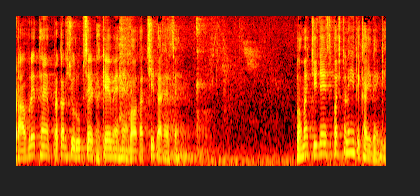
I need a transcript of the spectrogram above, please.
प्रावृत हैं, प्रकर्ष रूप से ढके हुए हैं, बहुत अच्छी तरह से। तो हमें चीज़ें स्पष्ट नहीं दिखाई देंगी।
